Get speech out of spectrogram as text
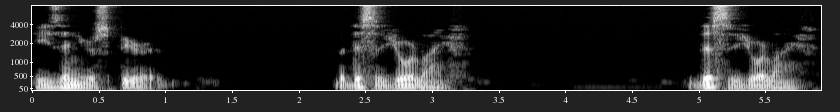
He's in your spirit. But this is your life. This is your life.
